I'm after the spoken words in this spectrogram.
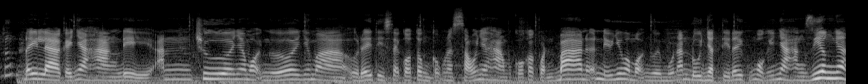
Đây là cái nhà hàng để ăn trưa nha mọi người ơi. Nhưng mà ở đây thì sẽ có tổng cộng là 6 nhà hàng và có cả quán bar nữa. Nếu như mà mọi người muốn ăn đồ Nhật thì đây cũng có cái nhà hàng riêng nha.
